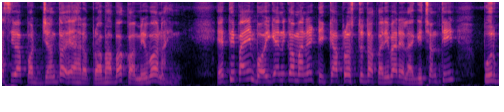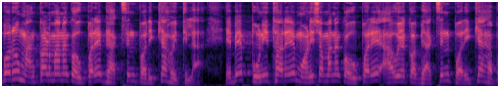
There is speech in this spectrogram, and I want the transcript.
ଆସିବା ପର୍ଯ୍ୟନ୍ତ ଏହାର ପ୍ରଭାବ କମିବ ନାହିଁ। ଏଥିପାଇଁ ବୈଜ୍ଞାନିକମାନେ ଟୀକା ପ୍ରସ୍ତୁତ କରିବାରେ ଲାଗିଛନ୍ତି। ପୂର୍ବରୁ ମାଙ୍କଡ଼ମାନଙ୍କ ଉପରେ ଭ୍ୟାକ୍ସିନ୍ ପରୀକ୍ଷା ହୋଇଥିଲା। ଏବେ ପୁଣି ଥରେ ମଣିଷମାନଙ୍କ ଉପରେ ଆଉ ଏକ ଭ୍ୟାକ୍ସିନ୍ ପରୀକ୍ଷା ହେବ।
